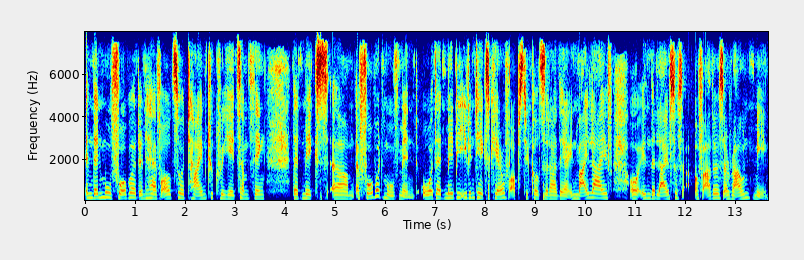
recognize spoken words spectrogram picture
and then move forward and have also time to create something that makes um, a forward movement or that maybe even takes care of obstacles that are there in my life or in the lives of, of others around me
